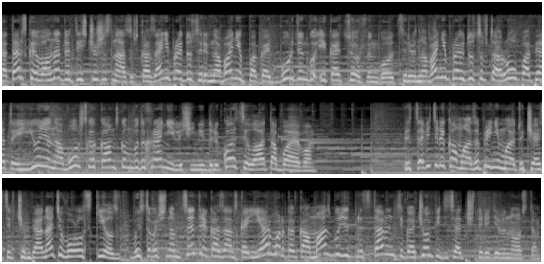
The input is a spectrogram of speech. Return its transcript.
Татарская волна-2016. В Казани пройдут соревнования по кайтбордингу и кайтсерфингу. Соревнования пройдут со 2 по 5 июня на Волжско-Камском водохранилище, недалеко от села Атабаева. Представители КАМАЗа принимают участие в чемпионате World Skills. В выставочном центре «Казанская ярмарка» КАМАЗ будет представлен тягачом 5490.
